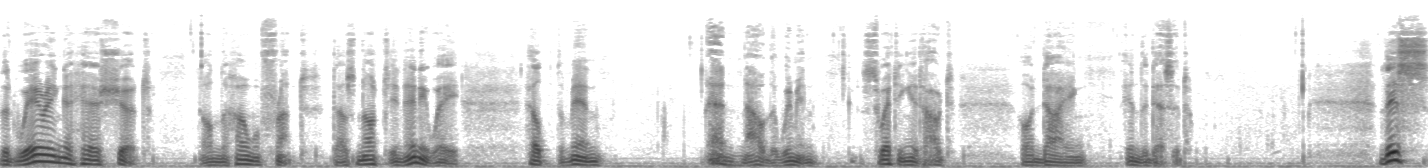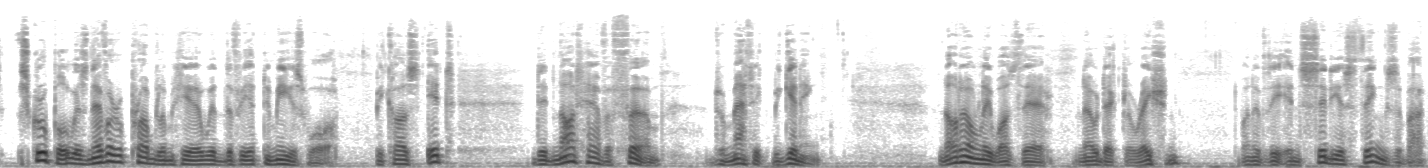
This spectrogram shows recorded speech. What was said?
that wearing a hair shirt on the home front does not in any way help the men and now the women sweating it out or dying in the desert. This scruple was never a problem here with the Vietnamese War because it did not have a firm, dramatic beginning. Not only was there no declaration, one of the insidious things about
